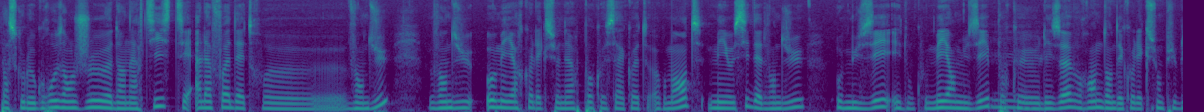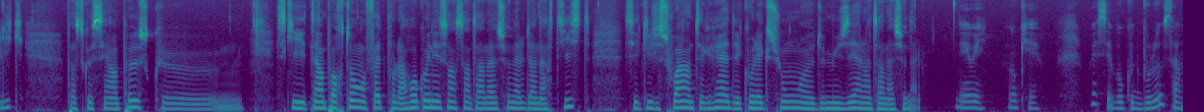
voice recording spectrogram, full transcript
Parce que le gros enjeu d'un artiste, c'est à la fois d'être vendu, vendu aux meilleurs collectionneurs pour que sa cote augmente, mais aussi d'être vendu au musée et donc au meilleur musée pour que mmh. les œuvres rentrent dans des collections publiques parce que c'est un peu ce, que, ce qui est important en fait pour la reconnaissance internationale d'un artiste, c'est qu'il soit intégré à des collections euh, de musées à l'international. Et eh oui, ok. Oui, c'est beaucoup de boulot ça.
